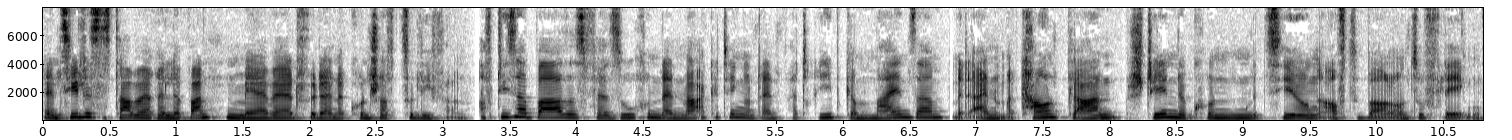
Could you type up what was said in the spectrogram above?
Dein Ziel ist es dabei, relevanten Mehrwert für deine Kundschaft zu liefern. Auf dieser Basis versuchen dein Marketing und dein Vertrieb gemeinsam mit einem Accountplan bestehende Kundenbeziehungen aufzubauen und zu pflegen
